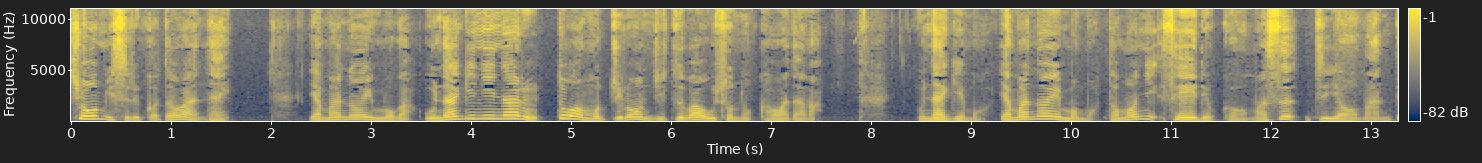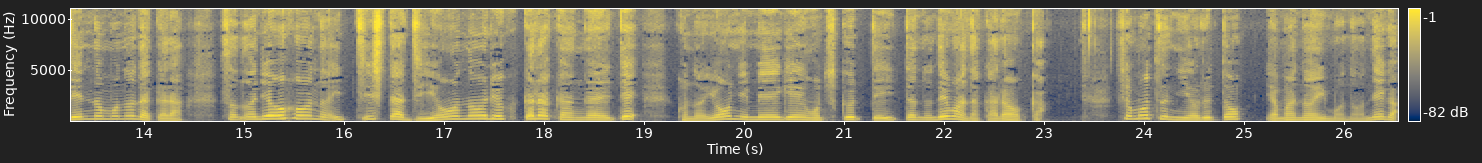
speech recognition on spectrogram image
調味することはない。山の芋がうなぎになるとはもちろん実は嘘の皮だが、うなぎも山の芋も共に勢力を増す需要満点のものだから、その両方の一致した需要能力から考えて、このように名言を作っていったのではなかろうか。書物によると山の芋の根が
